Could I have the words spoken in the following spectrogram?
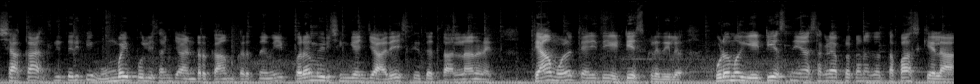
शाखा असली तरी ती मुंबई पोलिसांच्या अंडर काम करत नाही. म्हणजे परमवीर सिंग यांचे आदेश तिथं चालणार नाहीत. त्यामुळं त्यांनी ते ए टी एसकडे दिलं. पुढं मग ए टी एसने या सगळ्या प्रकरणाचा तपास केला.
